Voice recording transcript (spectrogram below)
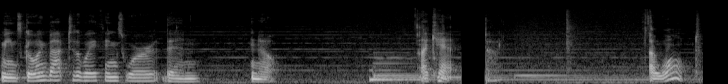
means going back to the way things were, then no. I can't. I won't.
